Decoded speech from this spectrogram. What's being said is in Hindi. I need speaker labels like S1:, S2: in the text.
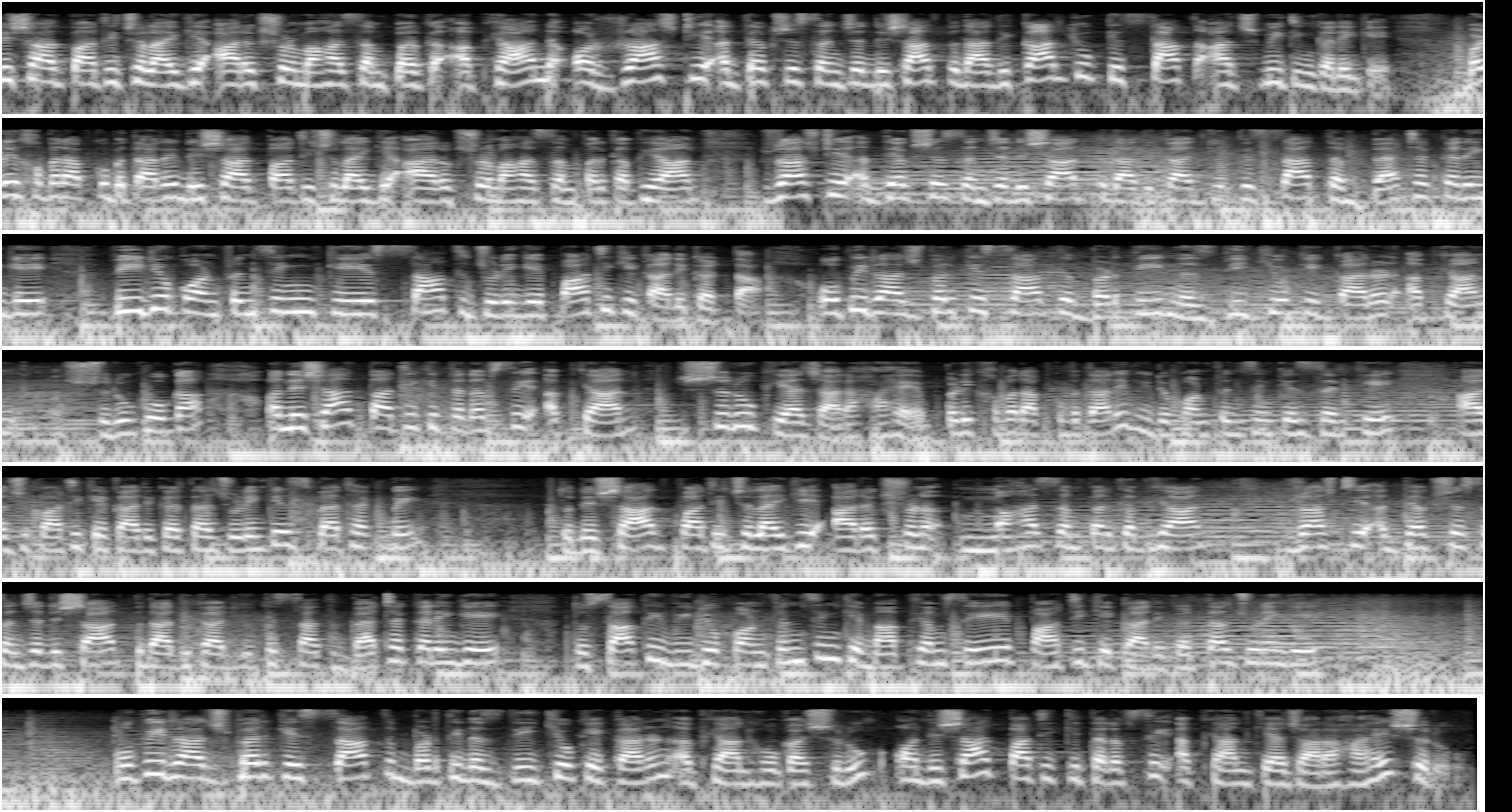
S1: निषाद पार्टी चलाएगी आरक्षण महासंपर्क अभियान और राष्ट्रीय अध्यक्ष संजय निषाद पदाधिकारियों के साथ आज मीटिंग करेंगे। बड़ी खबर आपको बता रहे निषाद पार्टी चलाएगी आरक्षण महासंपर्क अभियान। राष्ट्रीय अध्यक्ष संजय निषाद पदाधिकारियों के साथ बैठक करेंगे। वीडियो कॉन्फ्रेंसिंग के साथ जुड़ेंगे पार्टी के कार्यकर्ता। ओपी राजभर के साथ बढ़ती नजदीकियों के कारण अभियान शुरू होगा और निषाद पार्टी की तरफ़ से अभियान शुरू किया जा रहा है। बड़ी खबर आपको बता रहे वीडियो कॉन्फ्रेंसिंग के ज़रिए आज पार्टी के कार्यकर्ता जुड़ेंगे इस बैठक में। तो निषाद पार्टी चलाएगी आरक्षण महासंपर्क अभियान। राष्ट्रीय अध्यक्ष संजय निषाद पदाधिकारियों के साथ बैठक करेंगे। तो साथ ही वीडियो कॉन्फ्रेंसिंग के माध्यम से पार्टी के कार्यकर्ता जुड़ेंगे। ओपी राजभर के साथ बढ़ती नजदीकियों के कारण अभियान होगा शुरू और निषाद पार्टी की तरफ़ से अभियान किया जा रहा है शुरू।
